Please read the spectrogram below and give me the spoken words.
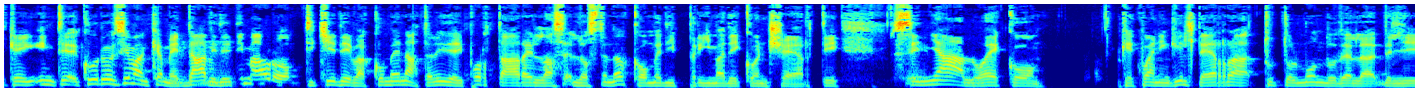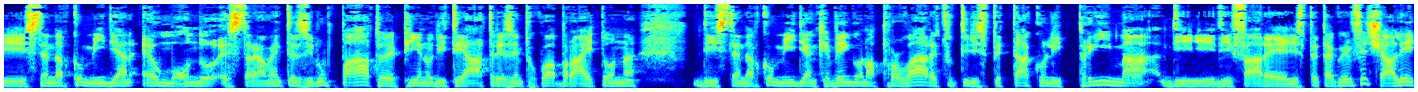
che incuriosiva anche a me. Mm-hmm. Davide Di Mauro ti chiedeva come è nata l'idea di portare la, lo stand-up comedy prima dei concerti. Sì. Segnalo, ecco, che qua in Inghilterra tutto il mondo del, degli stand-up comedian è un mondo estremamente sviluppato, è pieno di teatri, ad esempio qua a Brighton, di stand-up comedian che vengono a provare tutti gli spettacoli prima di, di fare gli spettacoli ufficiali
